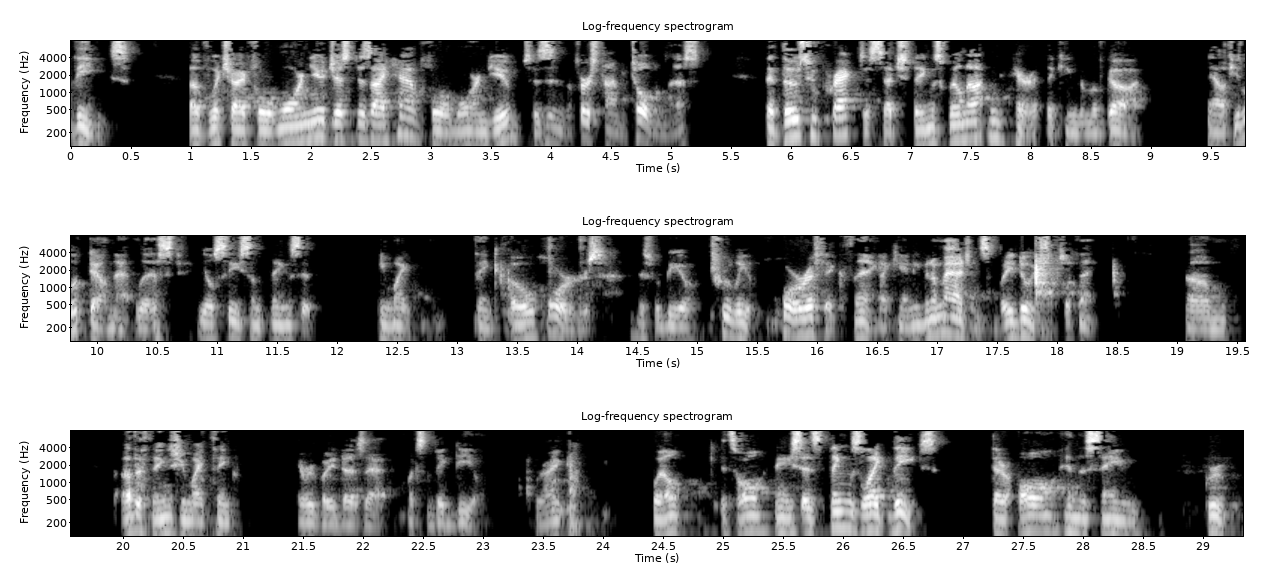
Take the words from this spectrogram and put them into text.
these, of which I forewarn you, just as I have forewarned you, so this isn't the first time he told them this, that those who practice such things will not inherit the kingdom of God. Now, if you look down that list, you'll see some things that you might think, oh, horrors. This would be a truly horrific thing. I can't even imagine somebody doing such a thing. Um, other things you might think everybody does that. What's the big deal? Right? Well, it's all, and he says things like these. They're all in the same group.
